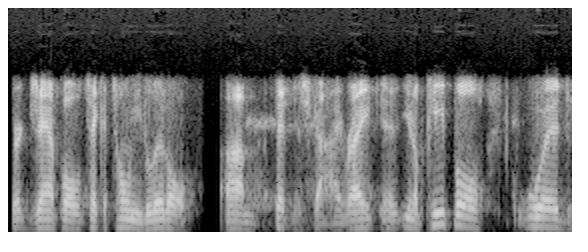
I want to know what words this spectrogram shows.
For example, take a Tony Little um, fitness guy, right? Uh, You know, people would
